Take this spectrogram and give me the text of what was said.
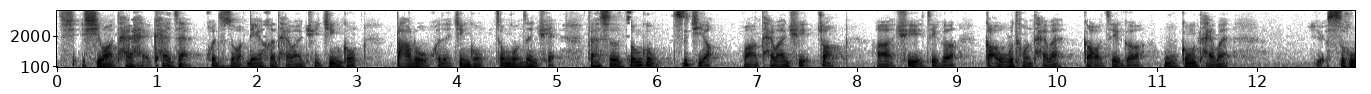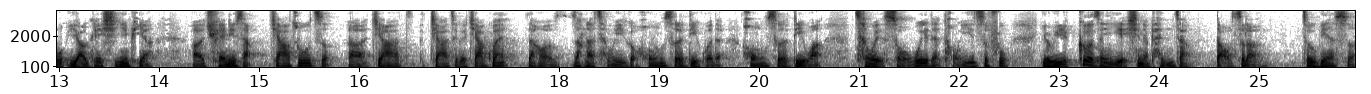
希希望台海开战，或者说联合台湾去进攻大陆或者进攻中共政权，但是中共自己要往台湾去撞，啊，去这个搞武统台湾，搞这个武攻台湾，似乎要给习近平啊。啊，权力上加珠子啊，加加这个加官，然后让他成为一个红色帝国的红色帝王，成为所谓的统一之父。由于个人野心的膨胀，导致了周边是，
